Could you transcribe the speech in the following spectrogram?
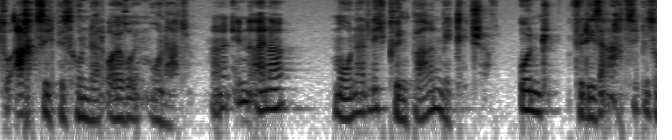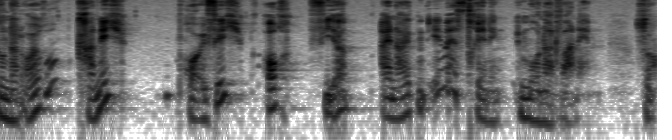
so 80 bis 100 Euro im Monat ne, in einer monatlich kündbaren Mitgliedschaft. Und für diese 80 bis 100 Euro kann ich häufig auch vier Einheiten EMS-Training im Monat wahrnehmen. So,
